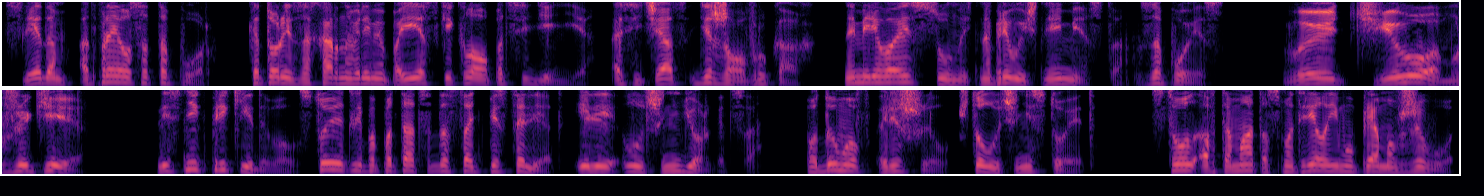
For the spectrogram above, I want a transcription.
Следом отправился топор, который Захар на время поездки клал под сиденье, а сейчас держал в руках, намереваясь сунуть на привычное место, за пояс. «Вы чего, мужики?» Лесник прикидывал, стоит ли попытаться достать пистолет или лучше не дергаться. Подумав, решил, что лучше не стоит. Ствол автомата смотрел ему прямо в живот.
